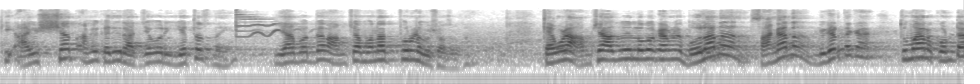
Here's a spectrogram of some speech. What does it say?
की आयुष्यात आम्ही कधी राज्यावर येतच नाही याबद्दल आमच्या मनात पूर्ण विश्वास होता. त्यामुळे आमच्या आजूबाजू लोक काय म्हणे बोला ना सांगा ना बिघडतं काय? तुम्हाला कोणता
